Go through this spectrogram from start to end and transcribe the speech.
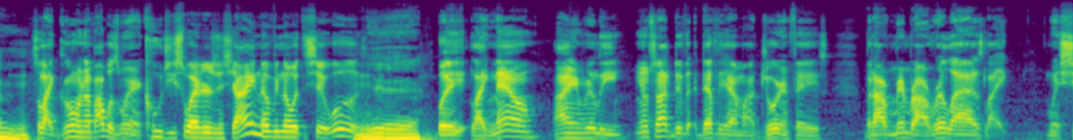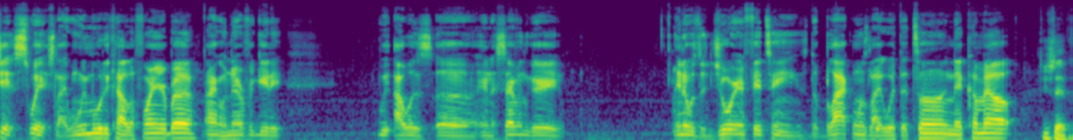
Mm-hmm. So like growing up, I was wearing Coogi sweaters and shit. I ain't even know what the shit was. Yeah. But like now, I ain't really, you know what I'm saying? I def- definitely had my Jordan phase. But I remember I realized like when shit switched, like when we moved to California, bro, I ain't gonna never forget it. We, I was uh, in the seventh grade, and it was the Jordan 15s, the black ones like with the tongue that come out. you said mm.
